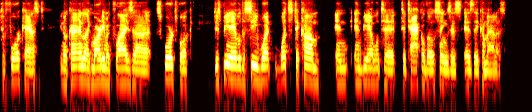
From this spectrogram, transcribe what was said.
to forecast you know kind of like marty mcfly's uh sports book just being able to see what what's to come and and be able to to tackle those things as as they come at us.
